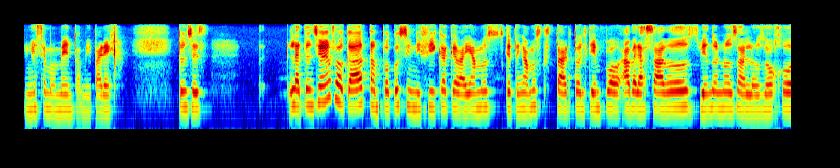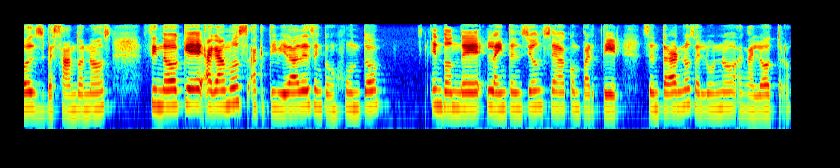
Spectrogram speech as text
ese momento, a mi pareja. Entonces, la atención enfocada tampoco significa que vayamos, que tengamos que estar todo el tiempo abrazados, viéndonos a los ojos, besándonos, sino que hagamos actividades en conjunto en donde la intención sea compartir, centrarnos el uno en el otro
